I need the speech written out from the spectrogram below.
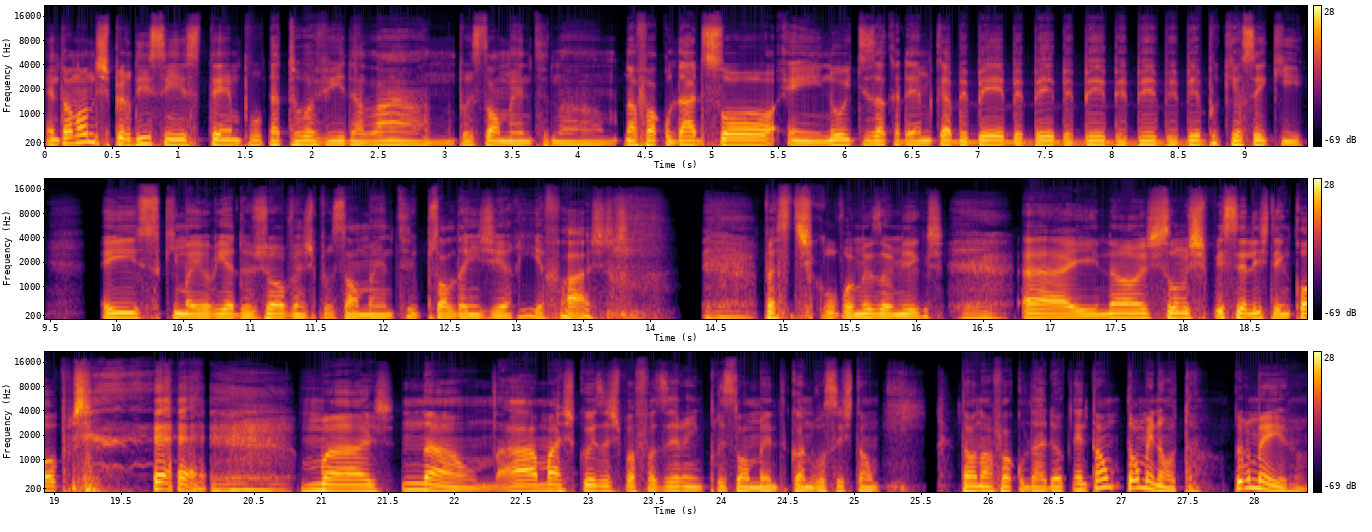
então não desperdicem esse tempo da tua vida lá, principalmente na, na faculdade, só em noites acadêmicas, beber, beber, beber, beber, beber, porque eu sei que é isso que a maioria dos jovens, principalmente o pessoal da engenharia, faz. Peço desculpa, meus amigos. Ah, e nós somos especialistas em copos. Mas não, há mais coisas para fazerem, principalmente quando vocês estão, estão na faculdade. Então, tomem nota. Primeiro,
